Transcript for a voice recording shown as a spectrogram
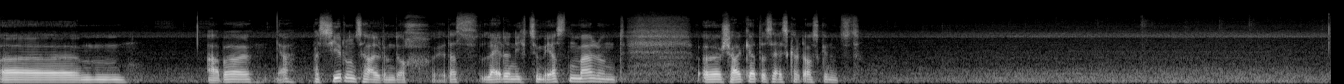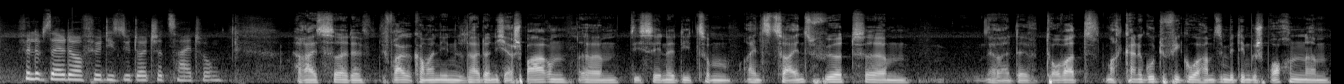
Ähm, aber ja, passiert uns halt und auch das leider nicht zum ersten Mal und äh, Schalke hat das eiskalt ausgenutzt. Philipp Seldorf für die Süddeutsche Zeitung. Herr Reis, äh, die Frage kann man Ihnen leider nicht ersparen. Ähm, die Szene, die zum 1 zu 1 führt, ähm, der Torwart macht keine gute Figur. Haben Sie mit ihm gesprochen?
